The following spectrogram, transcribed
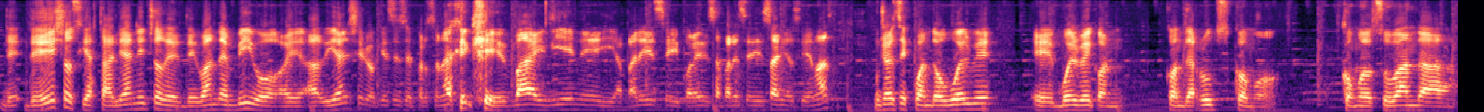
de, de ellos y hasta le han hecho de, de banda en vivo eh, a D'Angelo, que es ese personaje que va y viene y aparece y por ahí desaparece 10 años y demás. Muchas veces cuando vuelve, eh, vuelve con, con The Roots como, como su banda,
